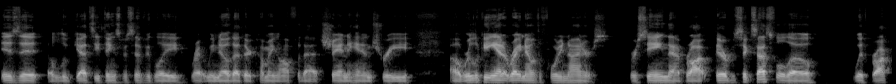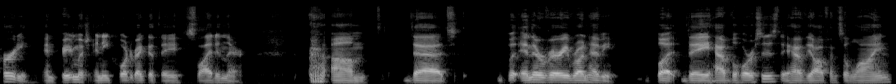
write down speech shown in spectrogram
Is it a Luke Getsy thing specifically? Right. We know that they're coming off of that Shanahan tree. Uh, we're looking at it right now with the 49ers. We're seeing that Brock, they're successful though with Brock Purdy and pretty much any quarterback that they slide in there. um, that, but, and they're very run heavy, but they have the horses, they have the offensive line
